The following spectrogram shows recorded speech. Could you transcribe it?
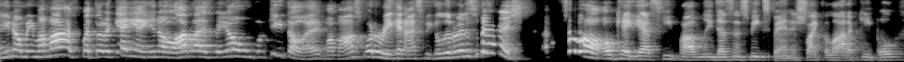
you know me, My mom's Puerto Rican. you know, habla español un poquito. Eh? Mamá es Puerto Rican, I speak a little bit of Spanish. Oh, okay, yes, he probably doesn't speak Spanish like a lot of people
